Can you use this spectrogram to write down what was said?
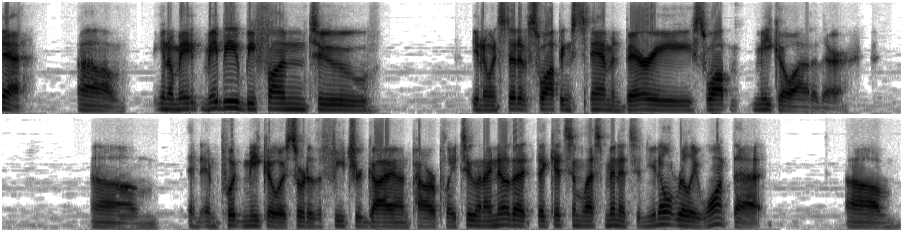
Yeah, um, you know maybe maybe it'd be fun to you know instead of swapping Sam and Barrie, swap Mikko out of there. Um, and, and put Mikko as sort of the featured guy on power play too. And I know that that gets him less minutes, and you don't really want that. Um,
